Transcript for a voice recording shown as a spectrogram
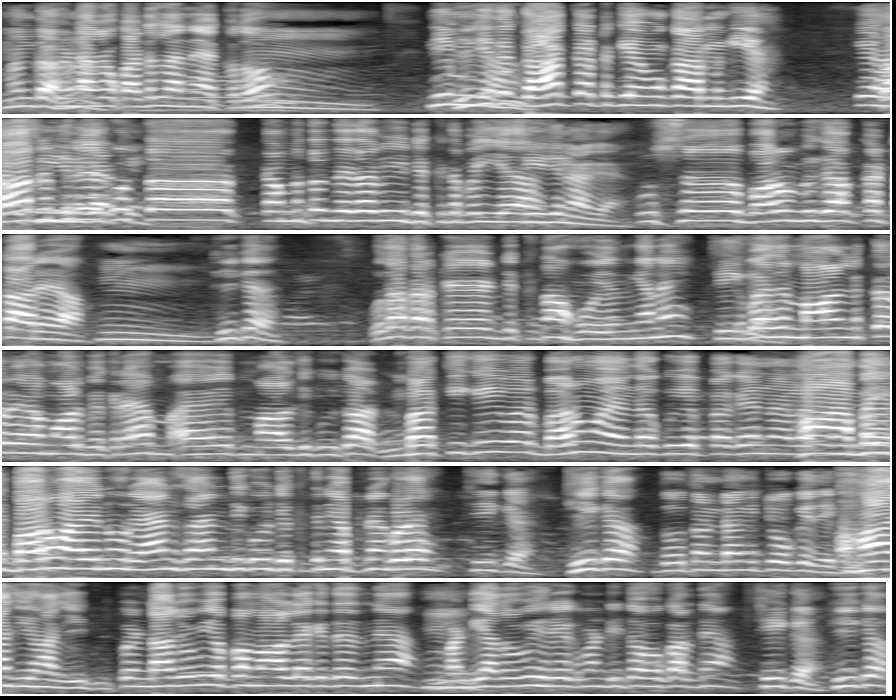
ਮੰਦਾ ਪਿੰਡਾਂ ਚੋਂ ਕੱਢ ਲੈਣੇ ਇੱਕ ਦੋ। ਨਹੀਂ ਮਨਜੀਤ ਗਾਹ ਕੱਟ ਗਿਆ ਉਹ ਕਾਰਨ ਕੀ ਆ? ਕਿ ਹਰ ਸੀਜ਼ਨ ਕਰਕੇ। ਤਾਂ ਕੰਮ ਧੰਦੇ ਦਾ ਵੀ ਦਿੱਕਤ ਪਈ ਆ। ਸੀਜ਼ਨ ਆ ਗਿਆ। ਉਸ ਬਾਹਰੋਂ ਵੀ ਗਾਹਕ ਘਟ ਆ ਰਿਹਾ। ਹੂੰ। ਠੀਕ ਹੈ। ਉਹਦਾ ਕਰਕੇ ਦਿੱਕਤਾਂ ਹੋ ਜਾਂਦੀਆਂ ਨੇ। ਵੈਸੇ ਮਾਲ ਨਿਕਲ ਰਿਹਾ ਮਾਲ ਵਿਕ ਰਿਹਾ ਇਹ ਮਾਲ ਦੀ ਕੋਈ ਘਾਟ ਨਹੀਂ। ਬਾਕੀ ਕਈ ਵਾਰ ਬਾਹਰੋਂ ਆ ਜਾਂਦਾ ਕੋਈ ਆਪਾਂ ਕਹਿਣ ਨਾਲ ਹਾਂ ਬਈ ਬਾਹਰੋਂ ਆਏ ਨੂੰ ਰਹਿਣ ਸਹਿਣ ਦੀ ਕੋਈ ਦਿੱਕਤ ਨਹੀਂ ਆਪਣੇ ਕੋਲੇ। ਠੀਕ ਹੈ ਠੀਕ ਆ। ਦੋ ਤਿੰਨ ਡੰਗ ਚੋ ਕੇ ਦੇਖ। ਹਾਂਜੀ ਹਾਂਜੀ ਪਿੰਡਾਂ ਚੋਂ ਵੀ ਆਪਾਂ ਮਾਲ ਲੈ ਕੇ ਦੇ ਦਿੰਦੇ ਆ ਮੰਡੀਆਂ ਤੋਂ ਵੀ ਹਰੇਕ ਮੰਡੀ ਤੋਂ ਉਹ ਕਰਦੇ ਆ। ਠੀਕ ਹੈ ਠੀਕ ਆ।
